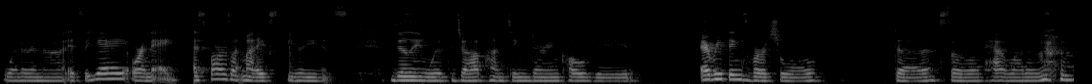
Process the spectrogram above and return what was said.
whether or not it's a yay or a nay. As far as like my experience dealing with job hunting during covid everything's virtual duh. So i've had a lot of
